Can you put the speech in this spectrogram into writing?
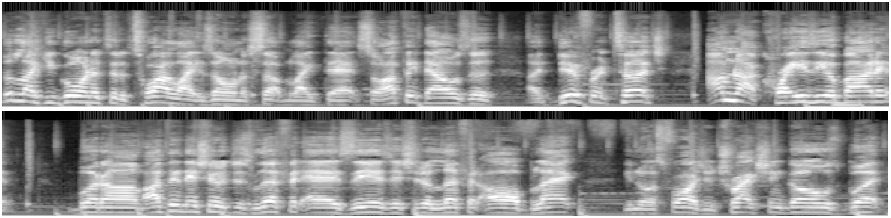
look like you're going into the twilight zone or something like that. So I think that was a, a different touch. I'm not crazy about it, but um, I think they should have just left it as is. They should have left it all black, you know, as far as your traction goes. But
